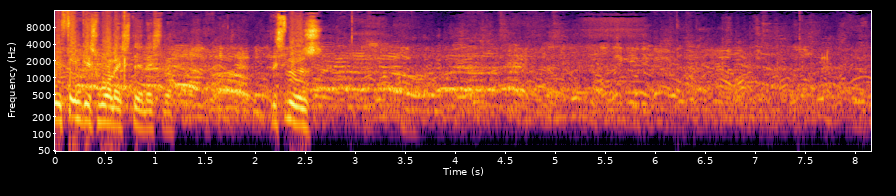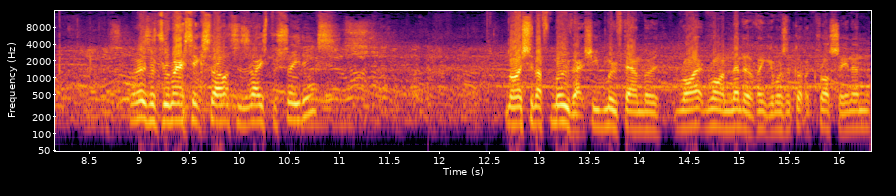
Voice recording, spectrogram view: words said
We think it's Wallace, dear listener. Listeners. Well, there's a dramatic start to today's proceedings. Nice enough move, actually. Moved down the right. Ryan Leonard, I think it was, got the cross in and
